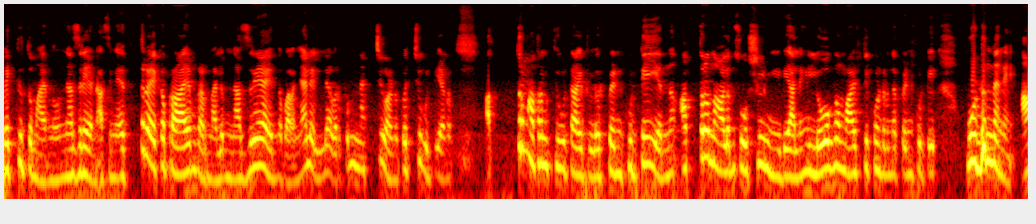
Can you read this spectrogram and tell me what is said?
വ്യക്തിത്വമായിരുന്നു നസ്രിയ നാസിമ. എത്രയൊക്കെ പ്രായം കടന്നാലും നസ്രിയ എന്ന് പറഞ്ഞാൽ എല്ലാവർക്കും നച്ചുവാണ് കൊച്ചുകുട്ടിയാണ് അത്രമാത്രം ക്യൂട്ടായിട്ടുള്ള ഒരു പെൺകുട്ടി എന്ന് അത്ര നാളും സോഷ്യൽ മീഡിയ അല്ലെങ്കിൽ ലോകം വാഴ്ത്തിക്കൊണ്ടിരുന്ന പെൺകുട്ടി പൊടുന്നനെ ആ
